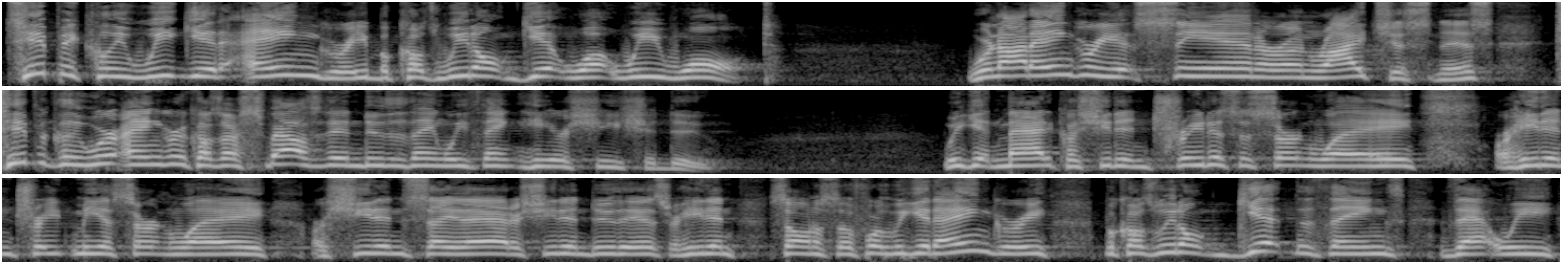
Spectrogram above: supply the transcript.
typically we get angry because we don't get what we want. We're not angry at sin or unrighteousness. Typically, we're angry because our spouse didn't do the thing we think he or she should do. We get mad because she didn't treat us a certain way, or he didn't treat me a certain way, or she didn't say that, or she didn't do this, or he didn't, so on and so forth. We get angry because we don't get the things that we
